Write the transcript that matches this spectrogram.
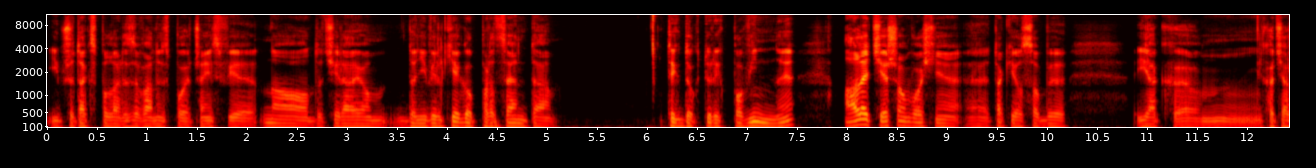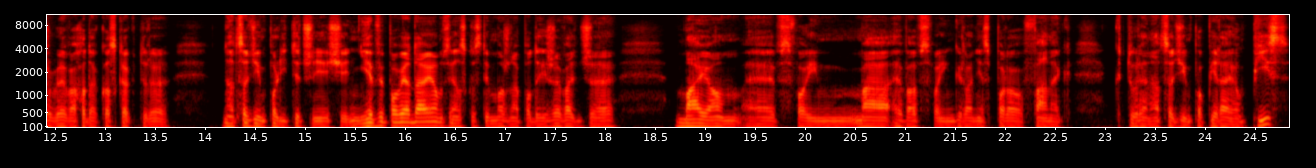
i przy tak spolaryzowanym społeczeństwie no, docierają do niewielkiego procenta tych, do których powinny, ale cieszą właśnie e, takie osoby, jak um, chociażby Ewa Chodakowska, które na co dzień politycznie się nie wypowiadają, w związku z tym można podejrzewać, że mają e, w swoim, ma Ewa w swoim gronie sporo fanek, które na co dzień popierają PiS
